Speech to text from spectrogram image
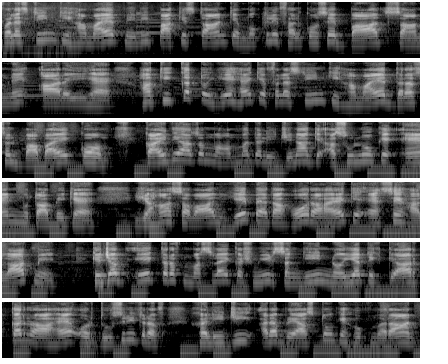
फ़लस्तीन की हमायत में भी पाकिस्तान के मुख्तलिफ़ हलकों से बात सामने आ रही है। हकीकत तो यह है कि फ़लस्तीन की हमायत दरअसल बाबाए कौम, कायद अजम मोहम्मद अली जिना के असूलों के एन मुताबिक है। यहाँ सवाल ये पैदा हो रहा है कि ऐसे हालात में कि जब एक तरफ़ मसला कश्मीर संगीन नोयत इख्तियार कर रहा है और दूसरी तरफ़ खलीजी अरब रियासतों के हुक्मरान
